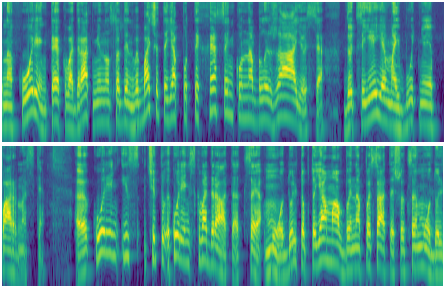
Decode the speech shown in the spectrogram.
на корінь t квадрат мінус 1. Ви бачите, я потихесенько наближаюся до цієї майбутньої парності. Е, Корінь із корінь з квадрата це модуль, тобто я мав би написати, що це модуль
